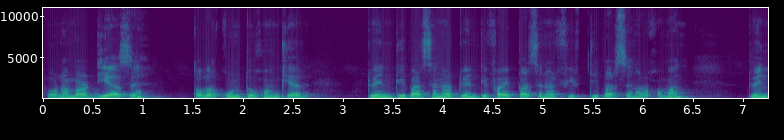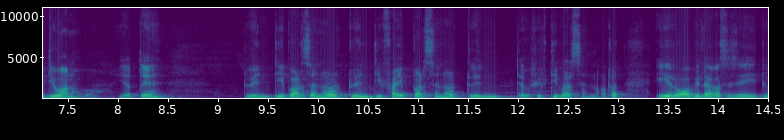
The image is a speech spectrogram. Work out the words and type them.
ফ'ৰ নম্বৰত দিয়া আছে। তলৰ কোনটো সংখ্যাৰ টুৱেণ্টি পাৰ্চেণ্টৰ টুৱেণ্টি ফাইভ পাৰ্চেণ্টৰ ফিফটি পাৰ্চেণ্টৰ সমান টুৱেণ্টি ওৱান হ'ব। ইয়াতে টুৱেণ্টি পাৰ্চেণ্টৰ টুৱেণ্টি ফাইভ পাৰ্চেণ্টৰ টুৱেণ্টি ফিফটি পাৰ্চেণ্ট অৰ্থাৎ এই ৰবিলাক আছে যে এইটো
